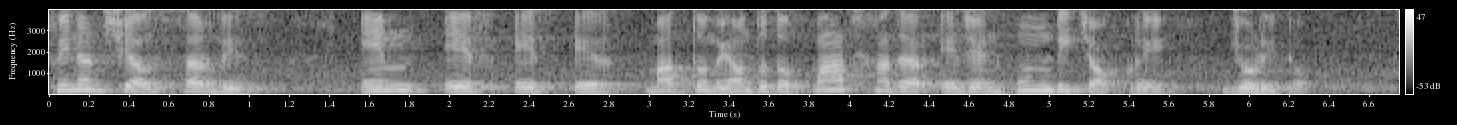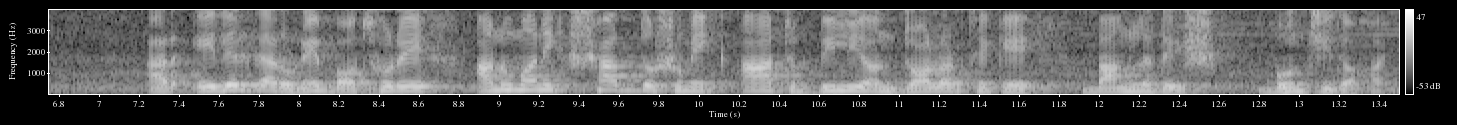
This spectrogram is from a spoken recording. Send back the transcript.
ফিনান্সিয়াল সার্ভিস এমএফএস এর মাধ্যমে অন্তত পাঁচ হাজার এজেন্ট হুন্ডি চক্রে জড়িত। আর এদের কারণে বছরে আনুমানিক সাত দশমিক আট বিলিয়ন ডলার থেকে বাংলাদেশ বঞ্চিত হয়।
